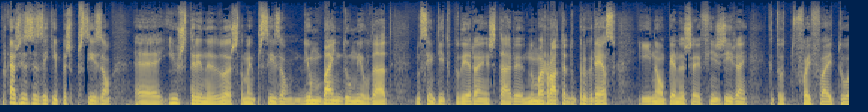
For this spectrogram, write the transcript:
porque às vezes as equipas precisam, uh, e os treinadores também precisam, de um banho de humildade, no sentido de poderem estar numa rota do progresso e não apenas uh, fingirem que tudo foi feito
